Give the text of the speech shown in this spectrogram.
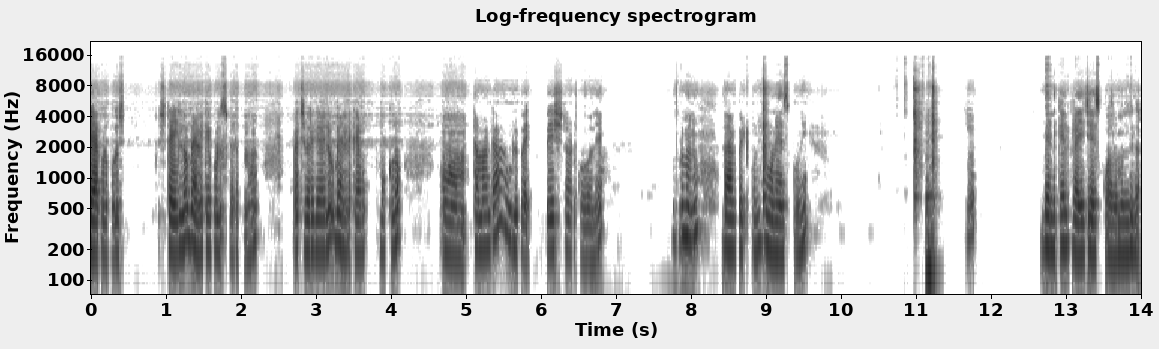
చేపల పులుసు స్టైల్లో బెండకాయ పులుసు పెడుతున్నాం. పచ్చిమిరకాయలు బెండకాయ ముక్కలు టమాటా ఉల్లిపాయ పేస్ట్ ఆడుకోవాలి. ఇప్పుడు మనం దాని పెట్టుకుని నూనె వేసుకొని బెండకాయలు ఫ్రై చేసుకోవాలి ముందుగా.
